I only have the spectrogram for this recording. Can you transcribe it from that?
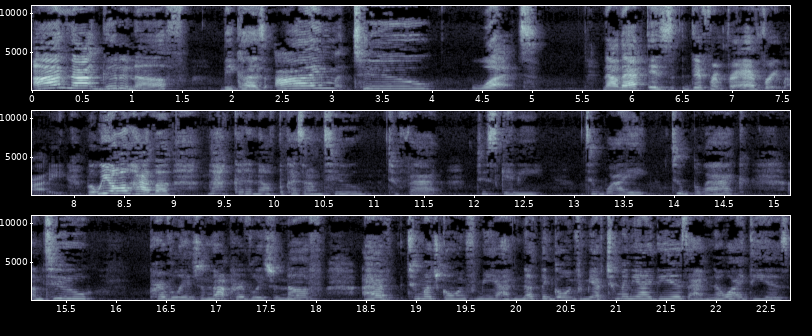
I'm not good enough because I'm too what? Now that is different for everybody. But we all have a not good enough because I'm too too fat, too skinny, too white, too black. I'm too privileged. I'm not privileged enough. I have too much going for me. I have nothing going for me. I have too many ideas. I have no ideas.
